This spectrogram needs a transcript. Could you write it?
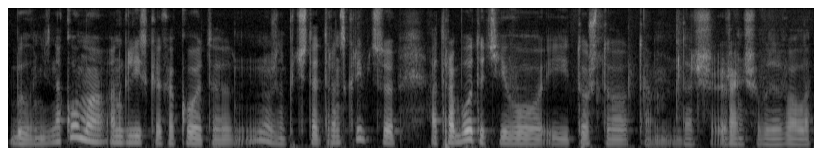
было незнакомо, английское какое-то, нужно почитать транскрипцию, отработать его, и то, что там дальше раньше вызывало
